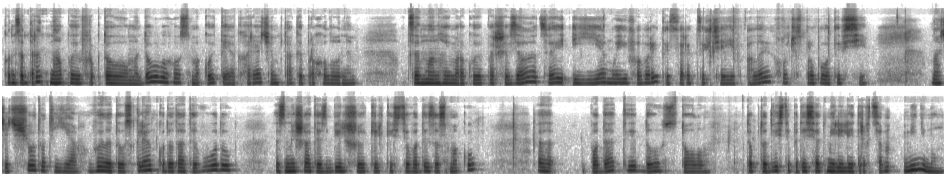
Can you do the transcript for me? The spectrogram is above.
Концентрат напою фруктового медового, смакуйте як гарячим, так і прохолодним. Це манго і маракую перше взяла. Це і є мої фаворити серед цих чаїв, але хочу спробувати всі. Значить, що тут є? Вилити у склянку, додати воду, змішати з більшою кількістю води за смаку, е, подати до столу. Тобто 250 мл це мінімум.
